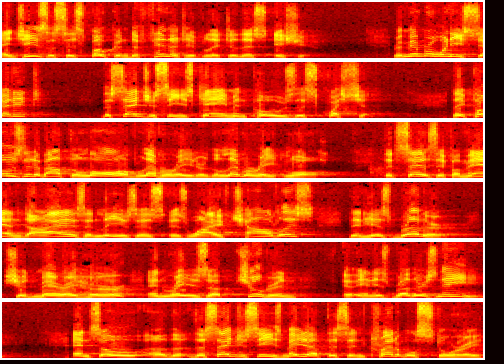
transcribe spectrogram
And Jesus has spoken definitively to this issue. Remember when he said it? The Sadducees came and posed this question. They posed it about the law of levirate or the levirate law that says if a man dies and leaves his, his wife childless, then his brother should marry her and raise up children in his brother's name. And so uh, the, the Sadducees made up this incredible story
